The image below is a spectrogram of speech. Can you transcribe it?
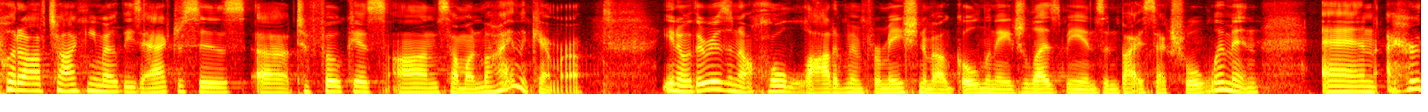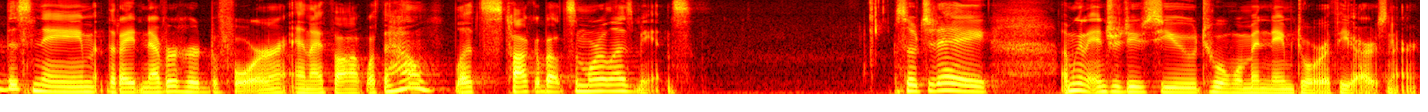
put off talking about these actresses uh, to focus on someone behind the camera. You know, there isn't a whole lot of information about golden age lesbians and bisexual women, and I heard this name that I'd never heard before, and I thought, what the hell? Let's talk about some more lesbians. So today, I'm going to introduce you to a woman named Dorothy Arzner.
